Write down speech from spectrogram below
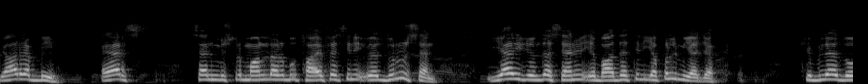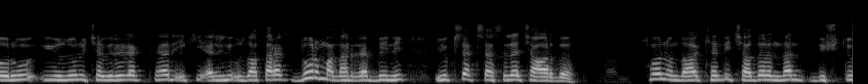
Ya Rabbi eğer sen Müslümanların bu taifesini öldürürsen yeryüzünde senin ibadetin yapılmayacak. Kıble doğru yüzünü çevirerek her iki elini uzatarak durmadan Rabbini yüksek sesle çağırdı. Sonunda kendi çadırından düştü.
